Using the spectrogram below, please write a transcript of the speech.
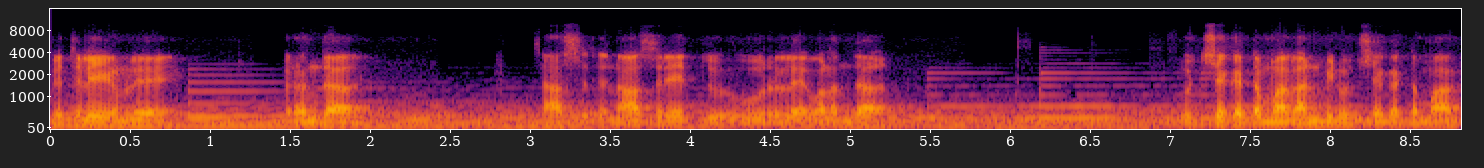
பெத்தலேயம்ல பிறந்தார். நாச நாசரேத் ஊரில் வளர்ந்தார். உச்சகட்டமாக அன்பின் உச்சகட்டமாக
